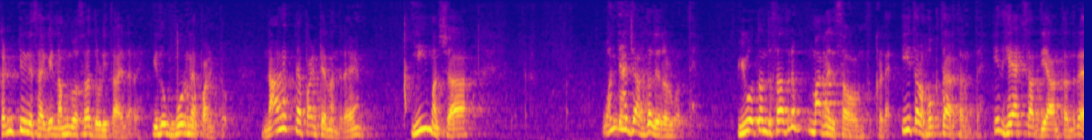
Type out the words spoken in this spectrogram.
ಕಂಟಿನ್ಯೂಸ್ ಆಗಿ ನಮಗೋಸ್ಕರ ದುಡಿತಾ ಇದ್ದಾರೆ. ಇದು ಮೂರನೇ ಪಾಯಿಂಟು. ನಾಲ್ಕನೇ ಪಾಯಿಂಟ್ ಏನಂದರೆ, ಈ ಮನುಷ್ಯ ಒಂದೇ ಜಾಗದಲ್ಲಿ ಇರಲ್ವಂತೆ. ಇವತ್ತೊಂದು ದಿವಸ ಆದರೆ ಮಾರನೇ ದಿವಸ ಒಂದು ಕಡೆ. ಈ ಥರ ಹೋಗ್ತಾ ಇರ್ತಾರಂತೆ. ಇದು ಹೇಗೆ ಸಾಧ್ಯ ಅಂತಂದರೆ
